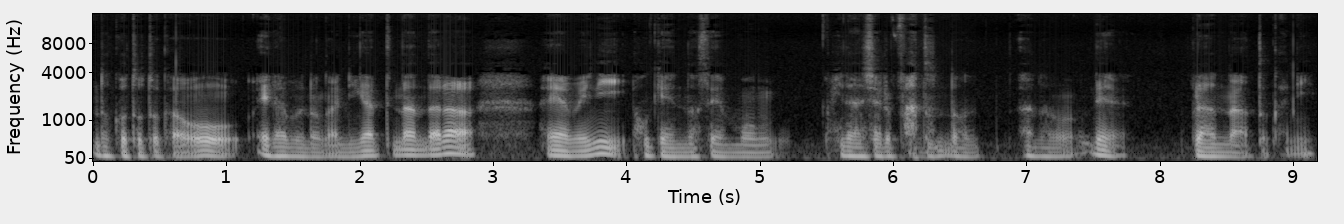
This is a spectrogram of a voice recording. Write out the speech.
のこととかを選ぶのが苦手なんだら早めに保険の専門フィナンシャルパートのあのねプランナーとかに、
